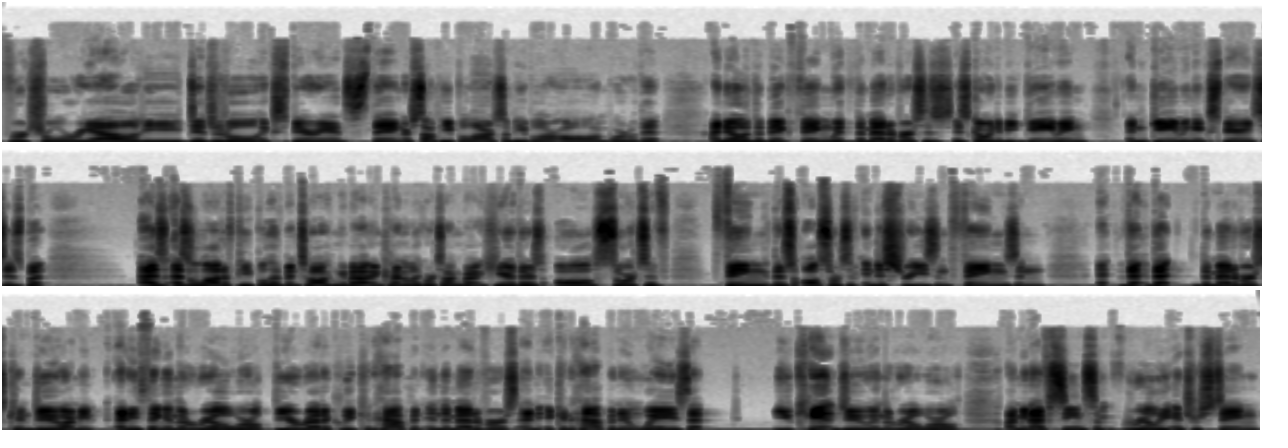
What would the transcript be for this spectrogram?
virtual reality, digital experience thing, or some people are. Some people are all on board with it. I know the big thing with the metaverse is, is going to be gaming and gaming experiences, but as as a lot of people have been talking about and kind of like we're talking about here there's all sorts of thing there's all sorts of industries and things and that that the metaverse can do i mean anything in the real world theoretically can happen in the metaverse and it can happen in ways that you can't do in the real world. I mean i've seen some really interesting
